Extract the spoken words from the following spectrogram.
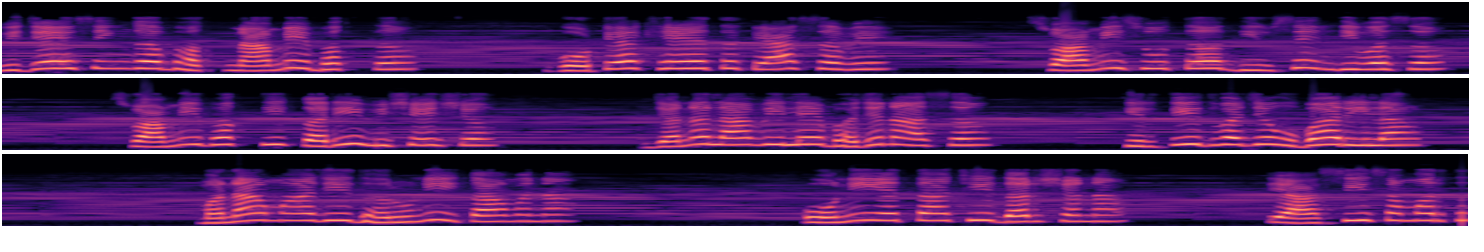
विजयसिंग भक्त नामे भक्त. गोट्या खेळत त्या सवे स्वामी सुत दिवसेंदिवस. स्वामी भक्ती करी विशेष. जन लाविले भजनास. कीर्तीध्वज उभारिला. मना माझी धरुणी कामना. कोणी येताची दर्शना. त्यासी समर्थ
